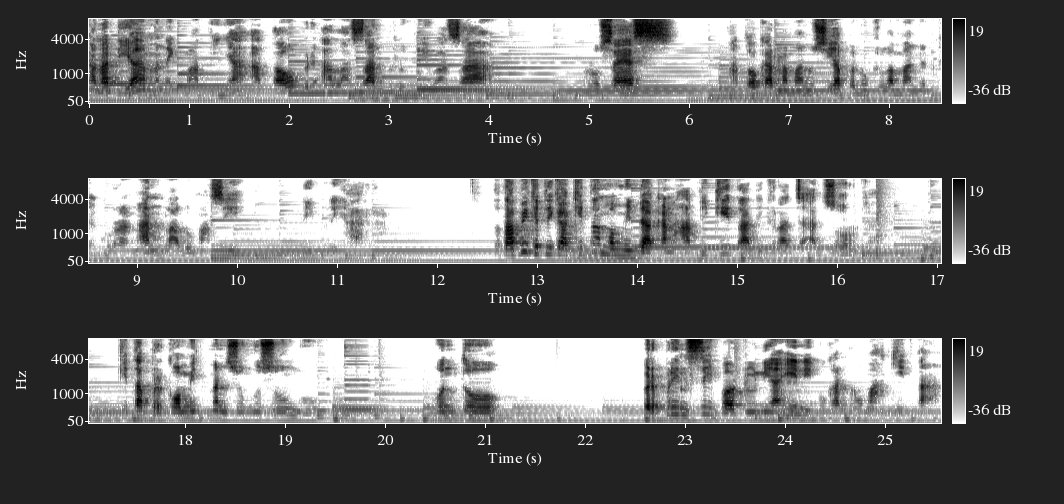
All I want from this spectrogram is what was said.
karena dia menikmatinya atau beralasan belum dewasa, proses atau karena manusia penuh kelemahan dan kekurangan lalu masih dipelihara. Tetapi ketika kita memindahkan hati kita di kerajaan surga, kita berkomitmen sungguh-sungguh untuk berprinsip bahwa dunia ini bukan rumah kita.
